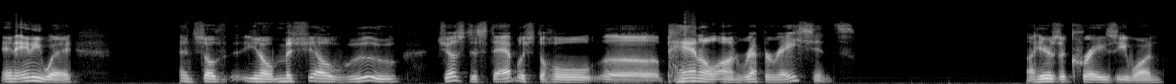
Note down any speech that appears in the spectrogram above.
And anyway, and so you know Michelle Wu just established the whole uh, panel on reparations. Now here's a crazy one.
